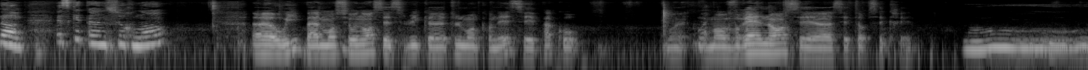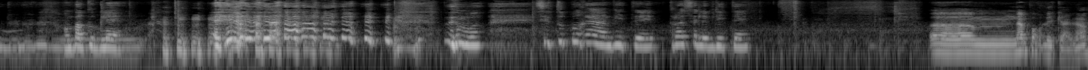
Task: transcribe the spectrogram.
Donc, est-ce que tu as un surnom? Euh, oui, bah, mon surnom, c'est celui que tout le monde connaît, c'est Paco. Ouais. Ouais. Mon vrai nom, c'est euh, c'est top secret. On va googler. Si tu pourrais inviter trois célébrités, Euh, n'importe lesquels. Hein.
